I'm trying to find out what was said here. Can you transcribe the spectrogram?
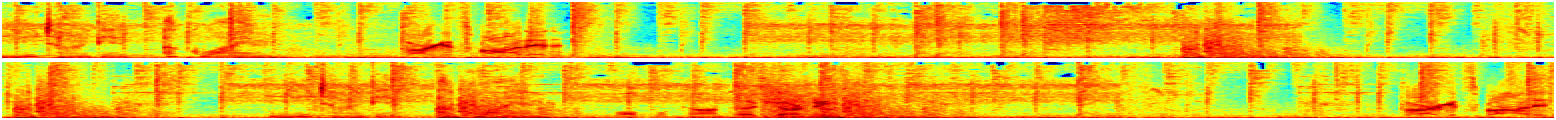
New target acquired. Target spotted. New target acquired. Multiple contacts underneath. Target spotted.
